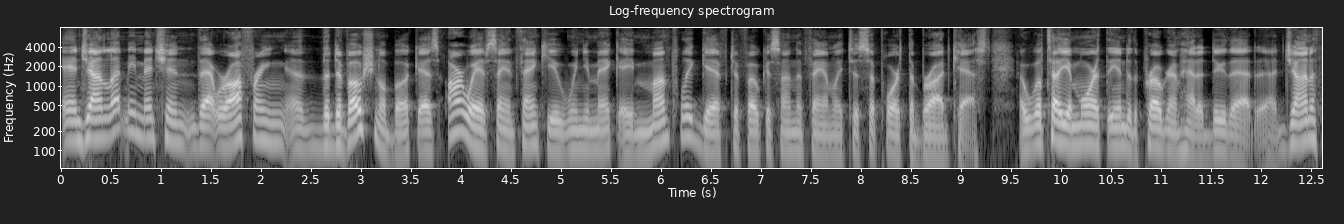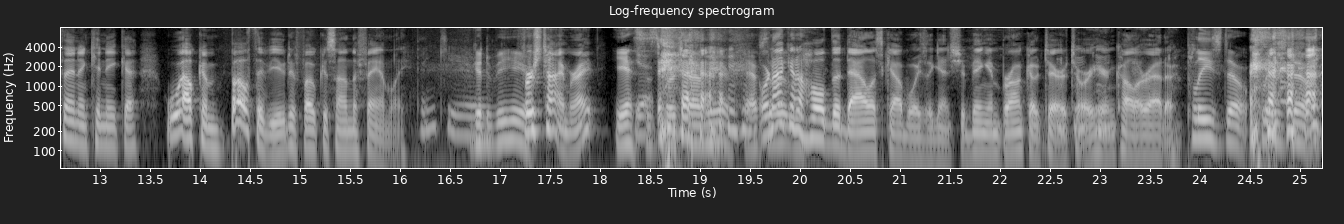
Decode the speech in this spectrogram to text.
And John, let me mention that we're offering uh, the devotional book as our way of saying thank you when you make a monthly gift to Focus on the Family to support the broadcast. Uh, we'll tell you more at the end of the program how to do that. Uh, Jonathan and Kanika, welcome both of you to Focus on the Family. Thank you. Good to be here. First time, right? Yes, Yes. it's the first time here. Absolutely. We're not going to hold the Dallas Cowboys against you being in Bronco territory here in Colorado. Please don't. Please don't.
